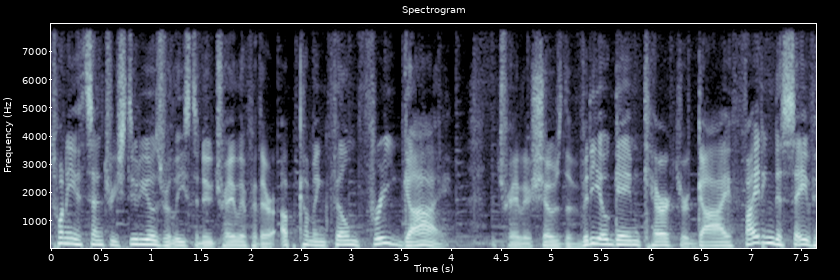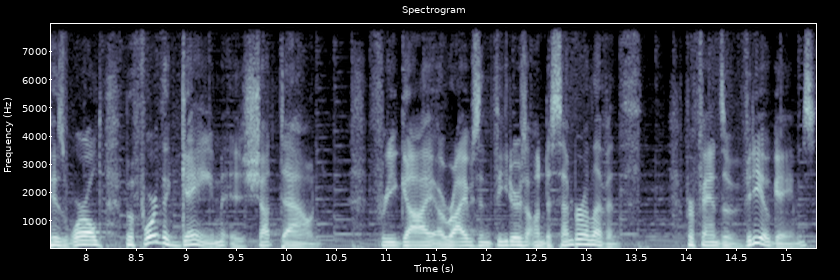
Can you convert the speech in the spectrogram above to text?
20th Century Studios released a new trailer for their upcoming film Free Guy. The trailer shows the video game character Guy fighting to save his world before the game is shut down. Free Guy arrives in theaters on December 11th. For fans of video games,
